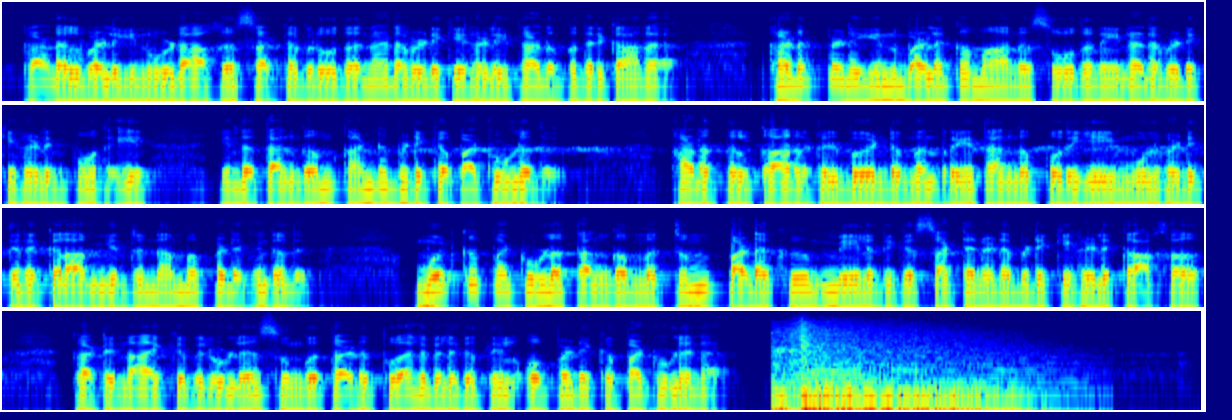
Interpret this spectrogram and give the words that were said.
கடல் வழியினூடாக சட்டவிரோத நடவடிக்கைகளை தடுப்பதற்கான கடற்படையின் வழக்கமான சோதனை நடவடிக்கைகளின் போதே இந்த தங்கம் கண்டுபிடிக்கப்பட்டுள்ளது. கடத்தல்காரர்கள் வேண்டுமென்றே தங்கப்பொதியை மூழ்கடித்திருக்கலாம் என்று நம்பப்படுகின்றது. மீட்கப்பட்டுள்ள தங்கம் மற்றும் படகு மேலதிக சட்ட நடவடிக்கைகளுக்காக கட்டுநாயக்கவில் உள்ள சுங்க தடுப்பு அலுவலகத்தில் ஒப்படைக்கப்பட்டுள்ளன.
